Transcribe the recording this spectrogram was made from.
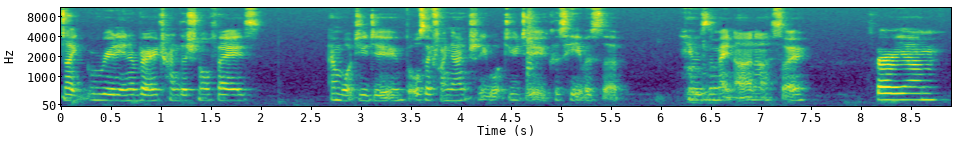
like really in a very transitional phase. And what do you do? But also financially, what do you do? Because he was the he was the main earner, so it's very um.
